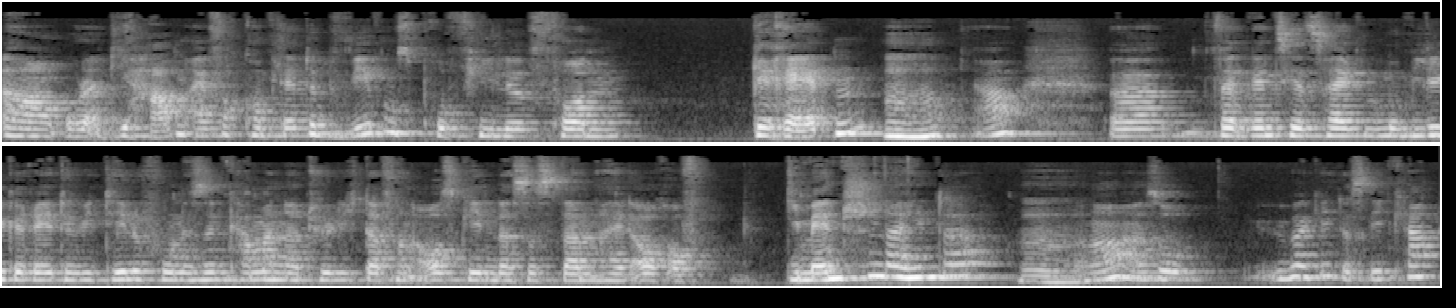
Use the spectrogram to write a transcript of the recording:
äh, oder die haben einfach komplette Bewegungsprofile von Geräten, mhm. ja. Äh, Wenn es jetzt halt Mobilgeräte wie Telefone sind, kann man natürlich davon ausgehen, dass es dann halt auch auf die Menschen dahinter, mhm. ne, also übergeht, das geht klar.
